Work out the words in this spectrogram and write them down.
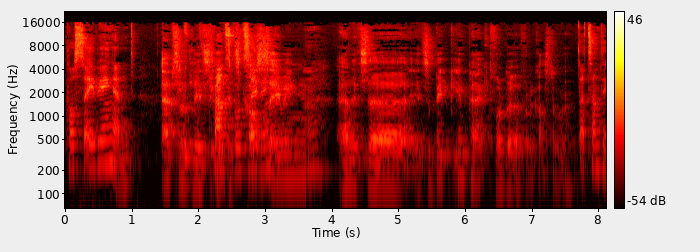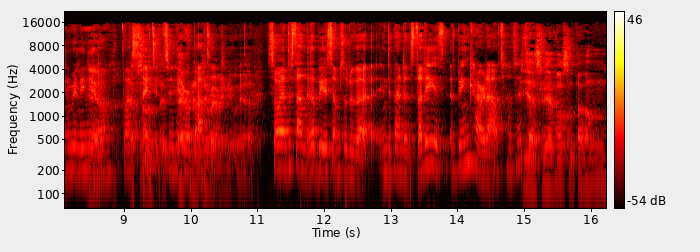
cost saving and absolutely it's, it's transport it's cost saving. saving. Mm. and it's a it's a big impact for the for the customer. That's something really new. Yeah, I'm fascinated to hear about it. new, yeah. So I understand there'll be some sort of a independent study is, is being carried out, has it? Yes, we have also done,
